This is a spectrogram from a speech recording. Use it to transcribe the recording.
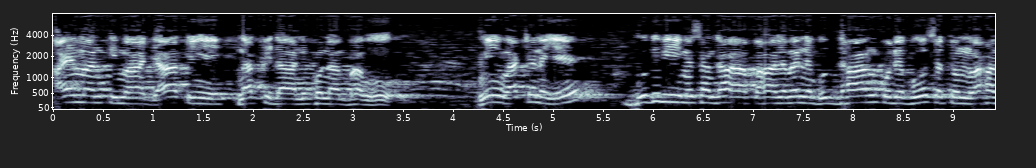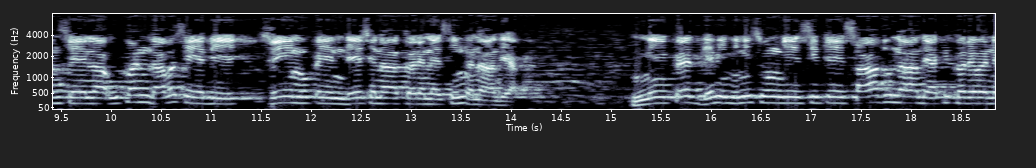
අයමන්තිමා ජාති නක්ඛිදා නිපුණ භවෝ. මේ වචනයේ බුදු වීම සඳහා පහළ වන බුද්ධාංකුර බෝසතුන් වහන්සේලා උපන් දවසේදී ශ්‍රී මුඛයෙන් දේශනා කරන සිංහනාදයක්. මේක දෙවි මිනිසුන්ගේ සිතේ සාදු නාද ඇති කරවන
